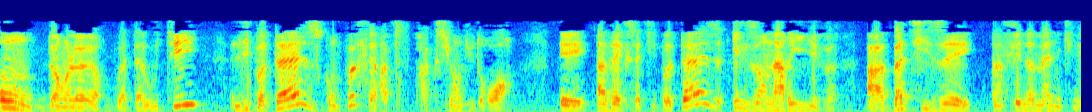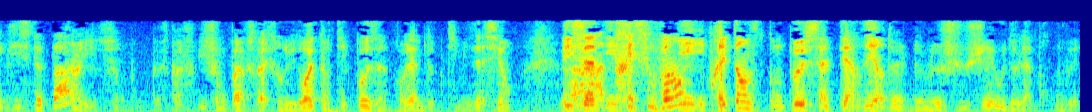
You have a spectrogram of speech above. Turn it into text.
ont dans leur boîte à outils l'hypothèse qu'on peut faire abstraction du droit. Et avec cette hypothèse, ils en arrivent à baptiser un phénomène qui n'existe pas. ils ne font pas abstraction du droit quand ils posent un problème d'optimisation. Ah, très souvent. Ils, prétendent qu'on peut s'interdire de, le juger ou de l'approuver.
